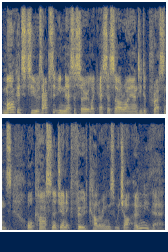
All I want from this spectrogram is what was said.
marketed to you as absolutely necessary like SSRI antidepressants or carcinogenic food colorings which are only there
